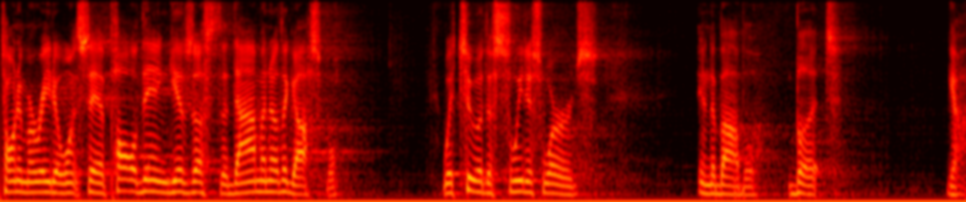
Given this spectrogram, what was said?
Tony Merida once said, Paul then gives us the diamond of the gospel with two of the sweetest words in the Bible, but God.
